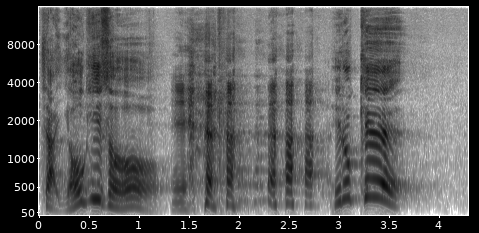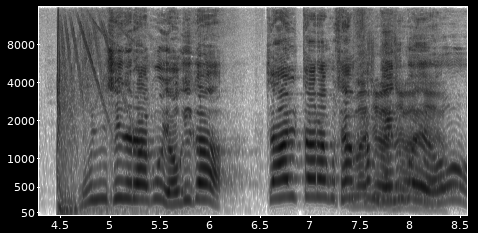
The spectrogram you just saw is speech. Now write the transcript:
자 여기서 예. 이렇게 문신을 하고 여기가 짧다라고 생각하면 맞아, 되는 맞아, 거예요.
